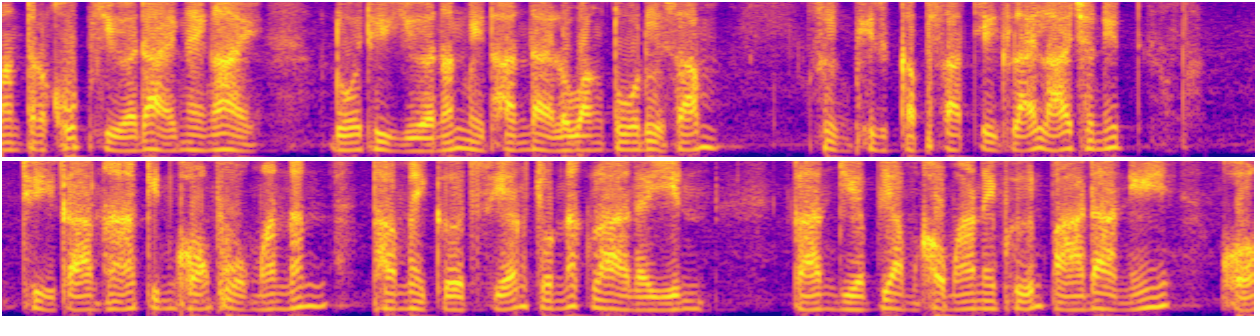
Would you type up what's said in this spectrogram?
มันตะครุบเหยื่อได้ง่าย ๆ โดยที่เหยื่อนั้นไม่ทันได้ระวังตัวด้วยซ้ำ ซึ่งผิดกับสัตว์อีกหลายๆ ชนิด ที่การหากินของพวกมันนั้นทำให้เกิดเสียงจนนักล่าได้ยิน การเหยียบย่ำเข้ามาในผืนป่าด้านนี้ของ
